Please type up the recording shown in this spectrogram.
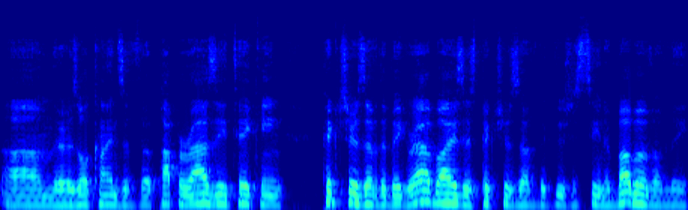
Um, there was all kinds of uh, paparazzi taking pictures of the big rabbis. There's pictures of the Gdushasina Bobov, of the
